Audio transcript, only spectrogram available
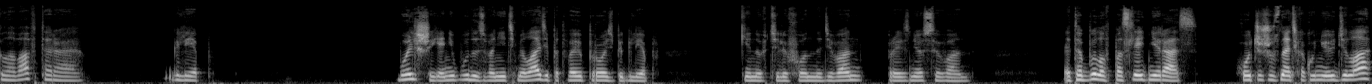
Глава вторая. Глеб. «Больше я не буду звонить Меладе по твоей просьбе, Глеб», — кинув телефон на диван, произнес Иван. «Это было в последний раз. Хочешь узнать, как у нее дела?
